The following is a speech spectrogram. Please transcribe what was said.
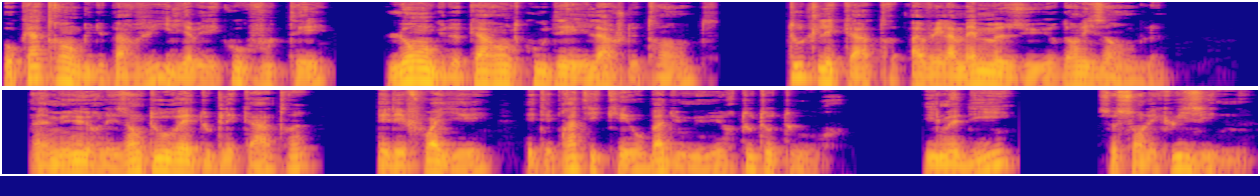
Aux quatre angles du parvis, il y avait des cours voûtées, longues de quarante coudées et larges de trente. Toutes les quatre avaient la même mesure dans les angles. Un mur les entourait toutes les quatre, et des foyers étaient pratiqués au bas du mur tout autour. Il me dit, ce sont les cuisines,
